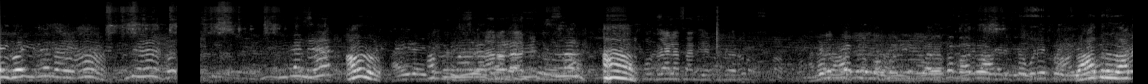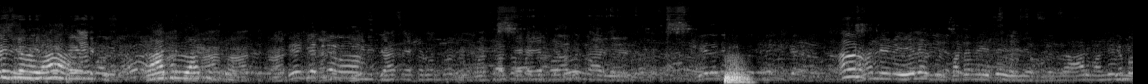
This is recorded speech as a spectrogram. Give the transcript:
ఇగో ఇదే? అవును. రాత్రి రాత్రించినమయ్యా రాత్రి అవును. నేను వేయలేదు పట్టణ అయితే వేయలేము. మేము ఆరు మంది కంటే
